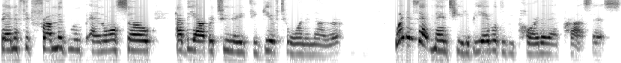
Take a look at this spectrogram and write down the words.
benefit from the group and also have the opportunity to give to one another. What has that meant to you to be able to be part of that process?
